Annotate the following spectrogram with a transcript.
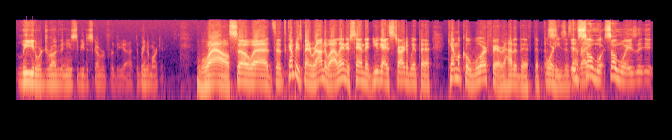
lead or drug that needs to be discovered for the uh, to bring to market. Wow. So uh, the, the company's been around a while. I understand that you guys started with uh, chemical warfare out of the, the 40s. Is that in right? some some ways, it, it,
